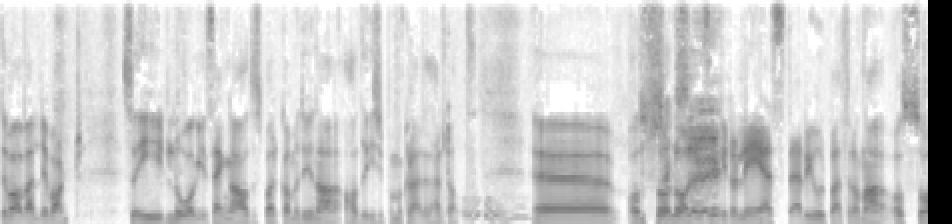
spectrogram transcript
det var veldig varmt. Så jeg lå i senga, hadde sparka med dyna, hadde ikke på meg klær i det hele tatt. Eh, og så lå jeg sikkert og leste eller gjorde på et eller annet, og så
